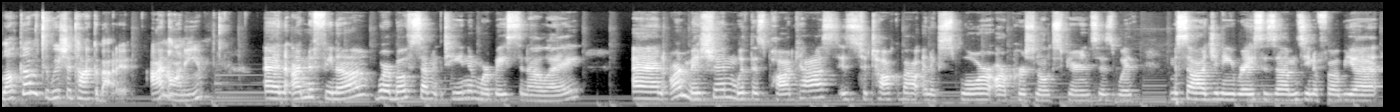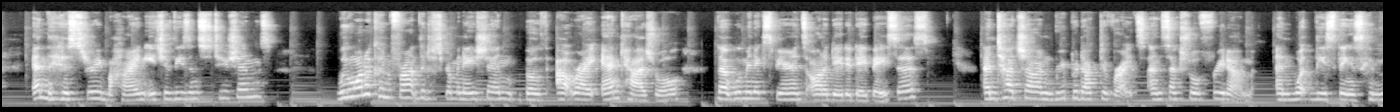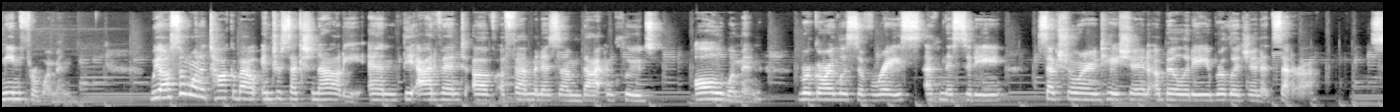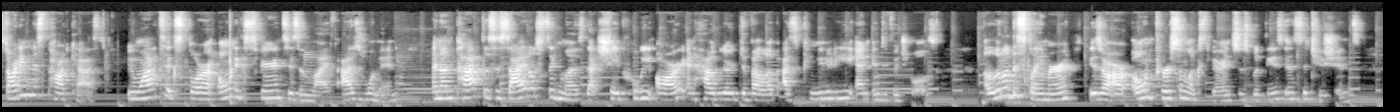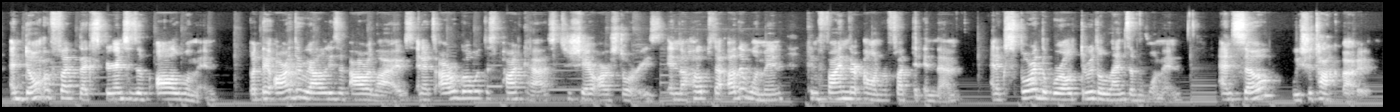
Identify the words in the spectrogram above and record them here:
Welcome to We Should Talk About It. I'm Ani. And I'm Nafina. We're both 17 and we're based in LA. And our mission with this podcast is to talk about and explore our personal experiences with misogyny, racism, xenophobia, and the history behind each of these institutions. We want to confront the discrimination, both outright and casual, that women experience on a day to day basis, and touch on reproductive rights and sexual freedom and what these things can mean for women. We also want to talk about intersectionality and the advent of a feminism that includes all women, regardless of race, ethnicity, sexual orientation, ability, religion, etc. Starting this podcast, we wanted to explore our own experiences in life as women and unpack the societal stigmas that shape who we are and how we are developed as a community and individuals. A little disclaimer these are our own personal experiences with these institutions and don't reflect the experiences of all women, but they are the realities of our lives, and it's our goal with this podcast to share our stories in the hopes that other women can find their own reflected in them and explore the world through the lens of a woman. And so, we should talk about it.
